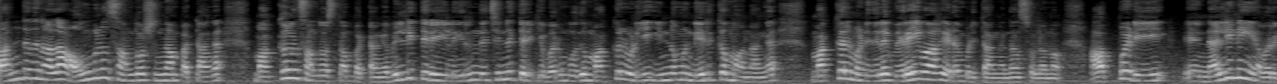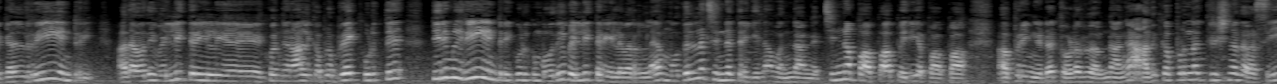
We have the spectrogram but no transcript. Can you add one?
வந்ததுனால அவங்களும் சந்தோஷம்தான் பட்டாங்க. மக்களும் சந்தோஷம் தான் பட்டாங்க வெள்ளித்திரையில இருந்து சின்னத்திரைக்கு வரும்போது மக்களுடைய இன்னமும் நெருக்கமானாங்க. மக்கள் மனதில் விரைவாக இடம் பிடித்தாங்கன்னு தான் சொல்லணும். அப்படி நளினி அவர்கள் ரீஎன்ட்ரி அதாவது வெள்ளித்திரையில் கொஞ்ச நாளுக்கு அப்புறம் பிரேக் கொடுத்து திரும்பி ரீஎன்ட்ரி கொடுக்கும்போது வெள்ளித்திரையில வரல. முதல்ல சின்ன திரைக்கு தான் வந்தாங்க. சின்ன பாப்பா பெரிய பாப்பா அப்படிங்கிற தொடர்ல வந்தாங்க. அதுக்கப்புறம் தான் கிருஷ்ணதாசி.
